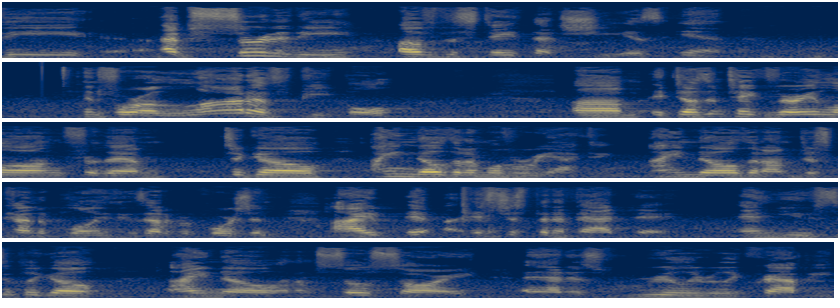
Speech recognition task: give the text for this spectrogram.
the absurdity of the state that she is in. And for a lot of people, um, it doesn't take very long for them to go, I know that I'm overreacting. I know that I'm just kind of blowing things out of proportion. I it, it's just been a bad day. And you simply go, I know, and I'm so sorry. And that is really, really crappy.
